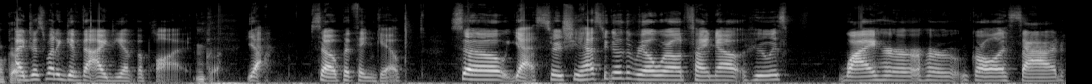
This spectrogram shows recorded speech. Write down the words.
Okay. I just want to give the idea of the plot. Okay. Yeah. So, but thank you. So, yeah, so she has to go to the real world, find out who is why her her girl is sad.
